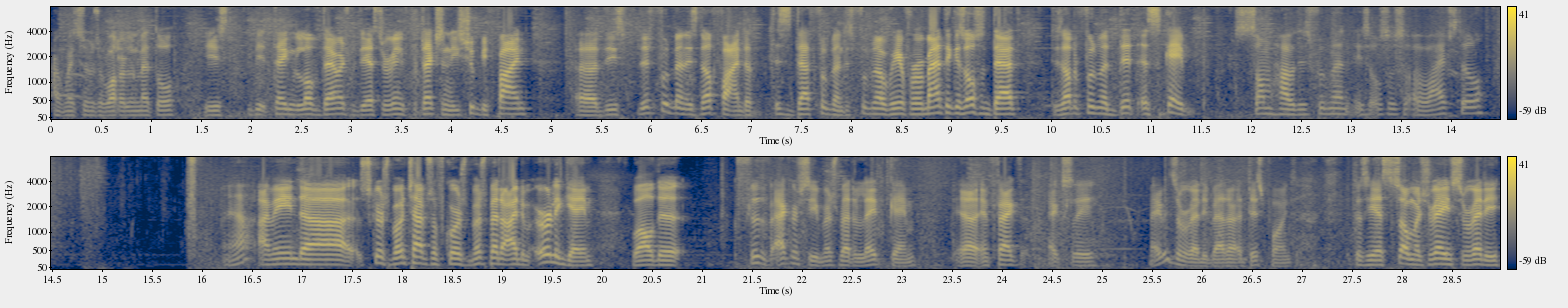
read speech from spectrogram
Archmage swims a water elemental. He's taking a lot of damage, but he has the ring protection. He should be fine. Uh, these, this footman is not fine. This is dead footman. This footman over here for romantic is also dead. This other footman did escape. Somehow this footman is also alive still. Yeah, I mean the Scourge Bone Chimes of course much better item early game, while the Flute of Accuracy much better late game. Uh, in fact, actually, maybe it's already better at this point. because he has so much range already.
